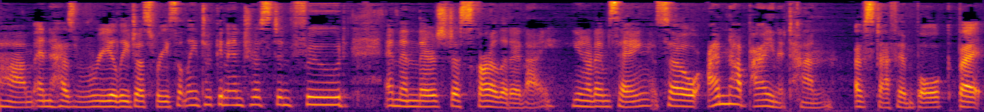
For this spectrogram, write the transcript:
um, and has really just recently took an interest in food. And then there's just Scarlett and I, you know what I'm saying? So I'm not buying a ton of stuff in bulk, but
